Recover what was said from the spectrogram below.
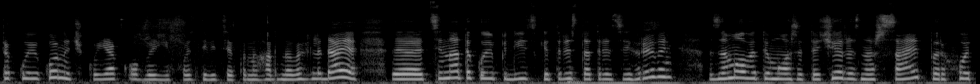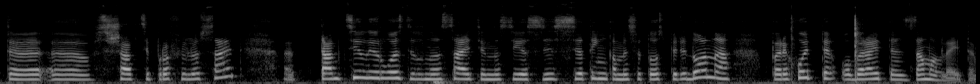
таку іконочку, як оберіг. Ось дивіться, як вона гарно виглядає. Е, Ціна такої підвіски 330 гривень. Замовити можете через наш сайт. Переходьте е, в шапці профілю сайт. Е, Там цілий розділ на сайті у нас є зі святинками Святого Спірідона. Переходьте, обирайте, замовляйте.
